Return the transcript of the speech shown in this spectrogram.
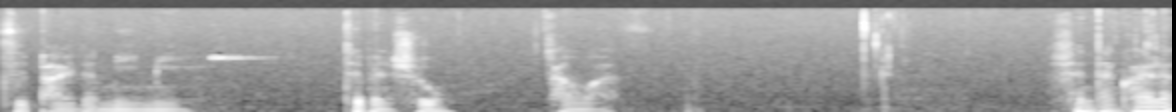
纸牌的秘密》这本书看完。圣诞快乐！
